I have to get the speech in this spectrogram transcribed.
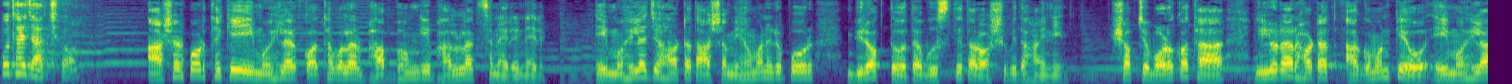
কোথায় যাচ্ছ? আসার পর থেকে এই মহিলার কথা বলার ভাবভঙ্গি ভালো লাগছে না এরেনের এই মহিলা যে হঠাৎ আসা মেহমানের উপর বিরক্ত তা বুঝতে তার অসুবিধা হয়নি। সবচেয়ে বড় কথা ইলোরার হঠাৎ আগমনকেও এই মহিলা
